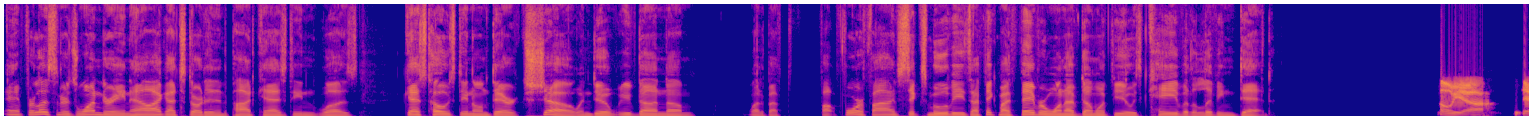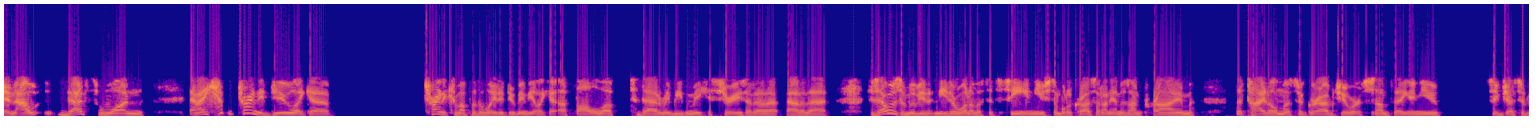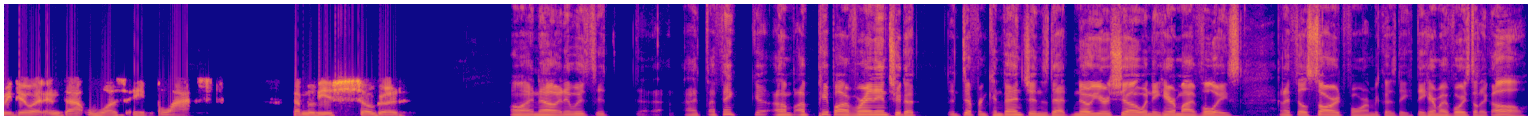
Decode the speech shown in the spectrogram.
And for listeners wondering how I got started in podcasting was guest hosting on Derek's show, and do we've done um, what about four or five, six movies. I think my favorite one I've done with you is Cave of the Living Dead. Oh yeah, and I, that's one. And I kept trying to do like a, trying to come up with a way to do maybe like a, a follow up to that, or maybe even make a series out of. Out of that, because that was a movie that neither one of us had seen. You stumbled across it on Amazon Prime. The title must have grabbed you or something, and you suggested we do it, and that was a blast. That movie is so good. Oh, I know, and it was. It, I, I think um, uh, people I've ran into the, different conventions that know your show when they hear my voice, and I feel sorry for them because they, they hear my voice. They're like, "Oh,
